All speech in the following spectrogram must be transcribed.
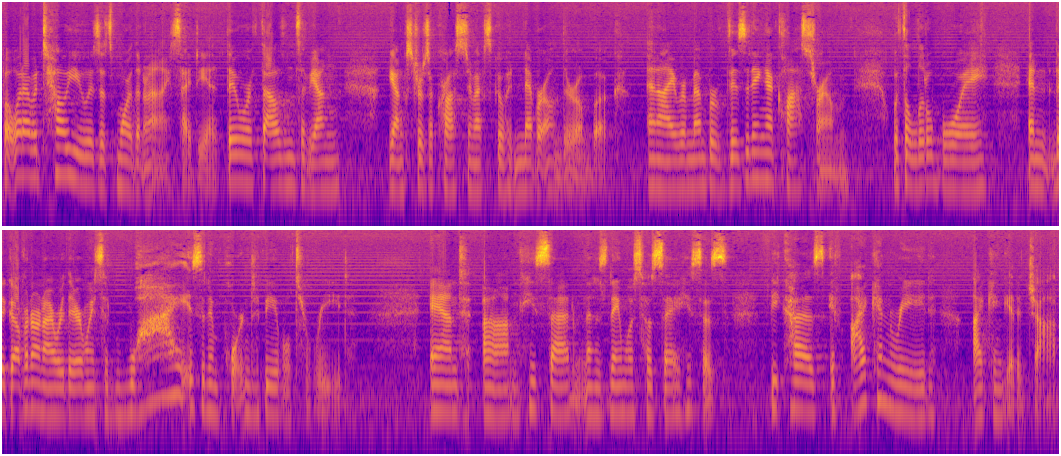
But what I would tell you is it's more than a nice idea. There were thousands of young youngsters across New Mexico who had never owned their own book. And I remember visiting a classroom with a little boy and the governor and I were there, and we said, Why is it important to be able to read? And um, he said, and his name was Jose, he says, Because if I can read, I can get a job.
